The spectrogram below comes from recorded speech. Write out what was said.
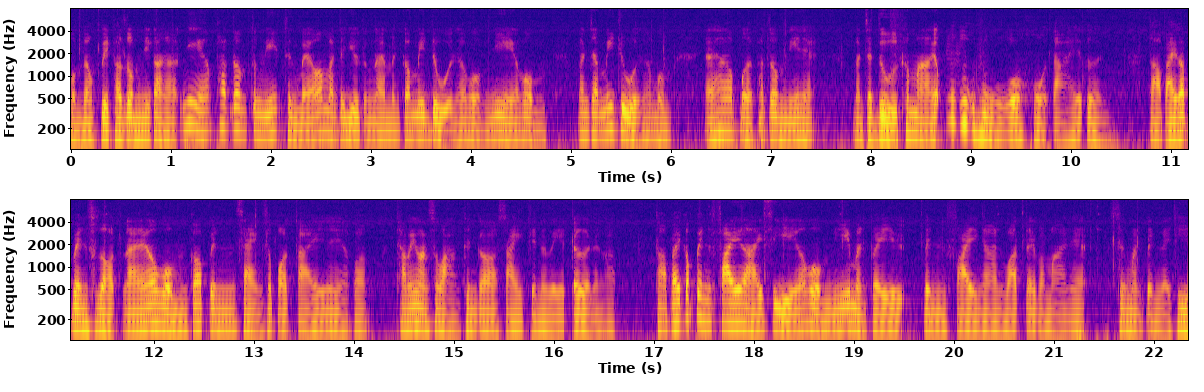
ผมลองปิดพัดลมนี้ก่อนนะนี่ครับพัดลมตรงนี้ถึงแม้ว่ามันจะอยู่ตรงไหนมันก็ไม่ดูดนะครับผมนี่ครับผมมันจะไม่ดูดนะครับผมแต่ถ้าเราเปิดพัดลมนี้เนี่ย มันจะดูดเข้ามาโอ้โหโหตายเกิน ต่อไปก็เป็นฟลอตไลท์ครับผมก็เป็นแสงสปอตไลท์เนี่ยครับทำให้มันสว่างขึ้นก็ใส่เจเนเรเตอร์นะครับต่อไปก็เป็นไฟหลายสีครับผมนี่เหมือนไปเป็นไฟงานวัดได้ประมาณเนี้ยซึ่งมันเป็นอะไรที่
